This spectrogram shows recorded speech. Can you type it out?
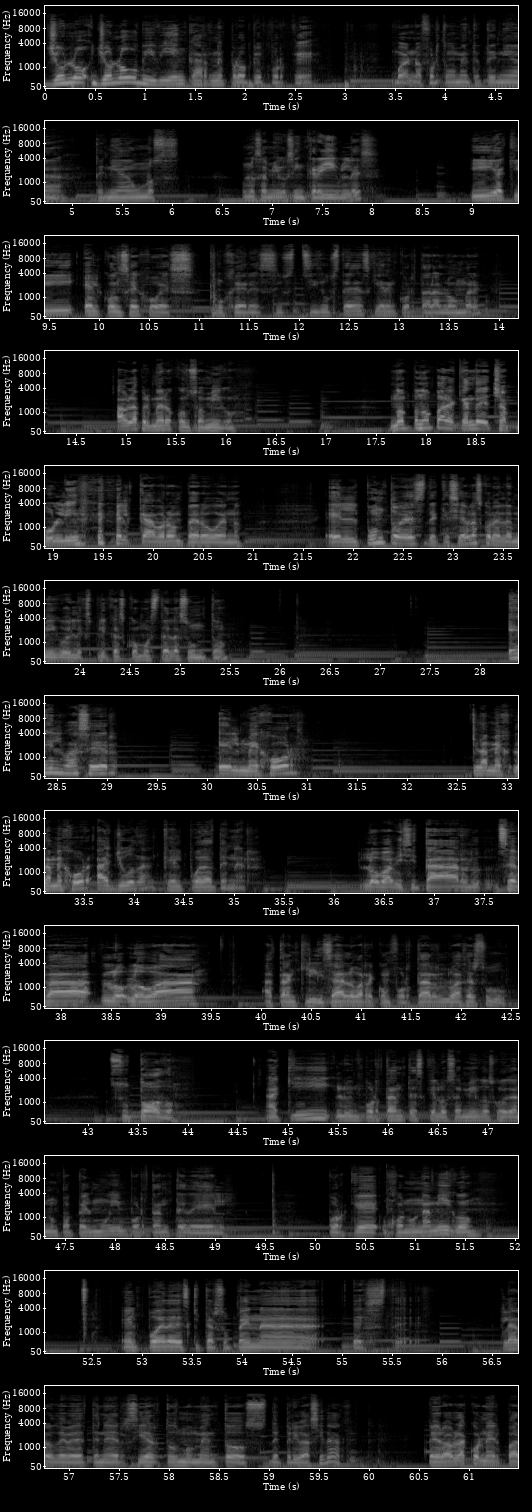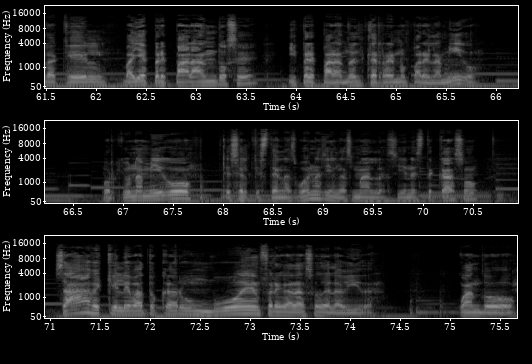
yo lo, yo lo viví en carne propia porque, bueno, afortunadamente tenía, tenía unos, unos amigos increíbles. Y aquí el consejo es, mujeres, si, ustedes quieren cortar al hombre, habla primero con su amigo. No, no para que ande de chapulín el cabrón, pero bueno. El punto es de que si hablas con el amigo y le explicas cómo está el asunto, él va a ser el mejor, la, mejor ayuda que él pueda tener. Lo va a visitar, se va, lo, va a tranquilizar, lo va a reconfortar, lo va a hacer su, su todo. Aquí lo importante es que los amigos juegan un papel muy importante de él porque con un amigo él puede desquitar su pena, este, claro, debe de tener ciertos momentos de privacidad, pero habla con él para que él vaya preparándose y preparando el terreno para el amigo, porque un amigo es el que está en las buenas y en las malas, y en este caso sabe que le va a tocar un buen fregadazo de la vida cuando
